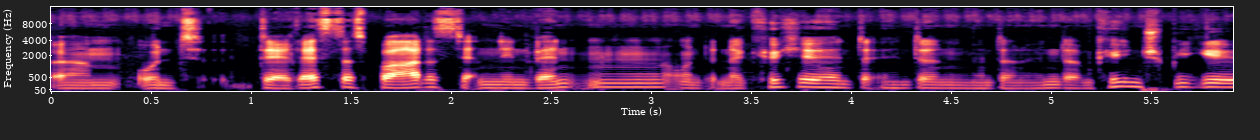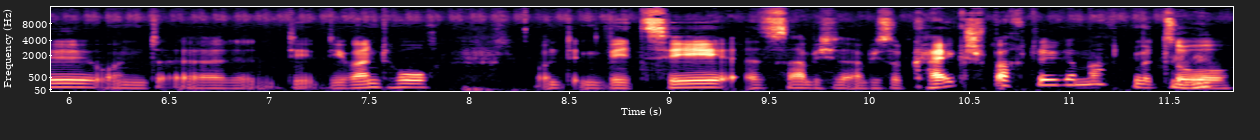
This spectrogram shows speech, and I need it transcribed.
Ähm, und der Rest des Bades, der an den Wänden und in der Küche, hinter, hinter, hinter, hinterm Küchenspiegel und äh, die, die Wand hoch und im WC, das habe ich, hab ich so Kalkspachtel gemacht mit so,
